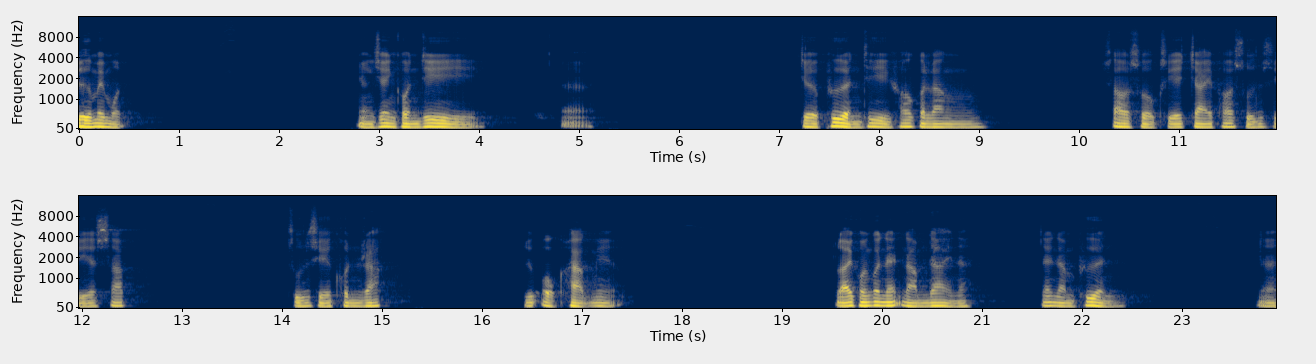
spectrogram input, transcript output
ลืมไม่หมด อย่างเช่นคนที่เจอเพื่อนที่เขากำลังเศร้าโศกเสียใจ เพราะสูญเสียทรัพย์ สูญเสียคนรัก หรืออกหักเนี่ย หลายคนก็แนะนำได้นะ แนะนำเพื่อนนะ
